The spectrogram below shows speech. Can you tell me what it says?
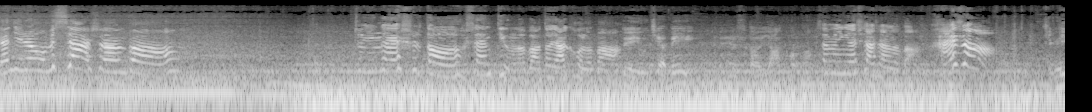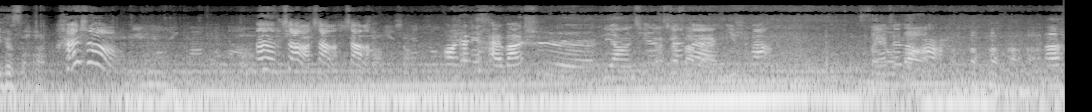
赶紧让我们下山吧。这应该是到山顶了吧？到垭口了吧？对，有界碑，肯定是到垭口了，下面应该下山了吧？还上，几个意思。还上。哎，下了，下了，下了。啊，这里海拔是两千三百一十八，三百二。啊，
